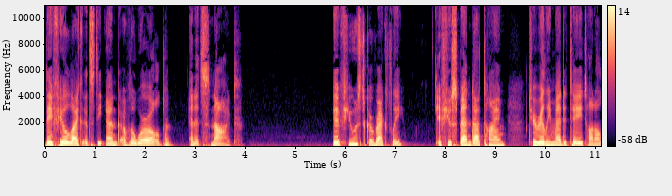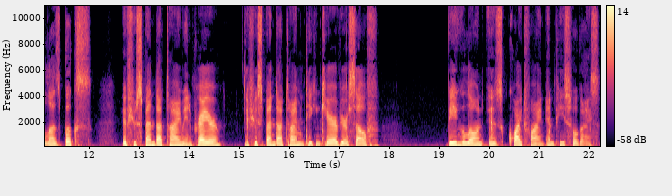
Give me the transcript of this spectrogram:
They feel like it's the end of the world, and it's not. If used correctly, if you spend that time to really meditate on Allah's books, if you spend that time in prayer, if you spend that time in taking care of yourself, being alone is quite fine and peaceful, guys.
